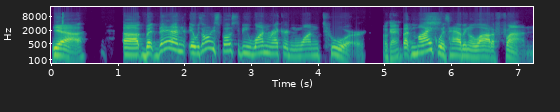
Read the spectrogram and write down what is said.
Yeah, uh, but then it was only supposed to be one record and one tour, Okay. but Mike was having a lot of fun.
